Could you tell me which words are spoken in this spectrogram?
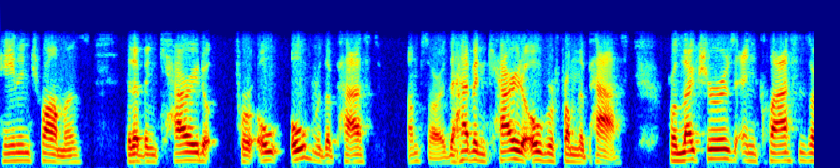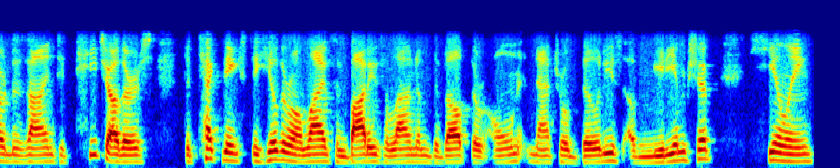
pain and traumas that have been carried for o- over the past. I'm sorry, that have been carried over from the past. Her lectures and classes are designed to teach others the techniques to heal their own lives and bodies, allowing them to develop their own natural abilities of mediumship, healing,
